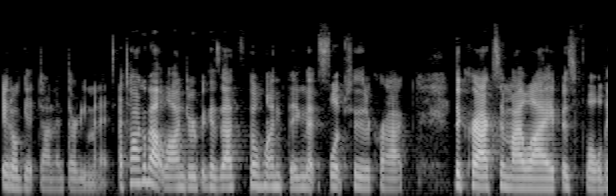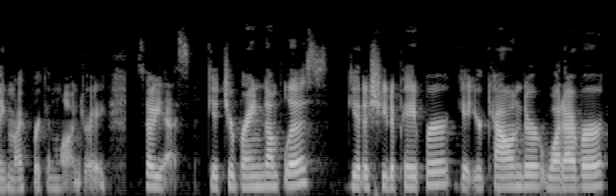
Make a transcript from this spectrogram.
it'll get done in 30 minutes. I talk about laundry because that's the one thing that slips through the crack, the cracks in my life is folding my freaking laundry. So yes, get your brain dump list, get a sheet of paper, get your calendar, whatever,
